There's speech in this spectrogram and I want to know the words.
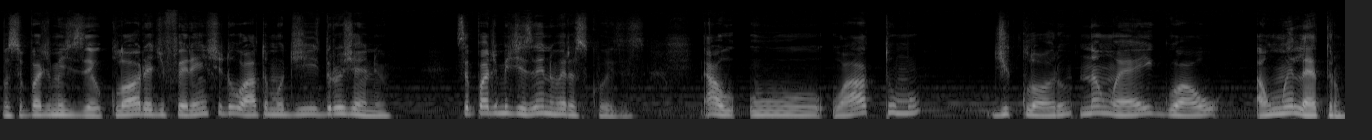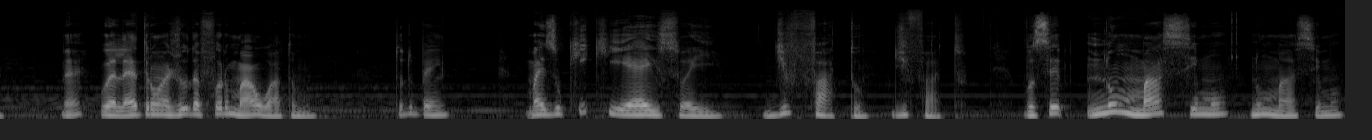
Você pode me dizer, o cloro é diferente do átomo de hidrogênio. Você pode me dizer inúmeras coisas. Ah, o, o, o átomo de cloro não é igual a um elétron. Né? O elétron ajuda a formar o átomo. tudo bem. Mas o que, que é isso aí? De fato, de fato. Você, no máximo, no máximo,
